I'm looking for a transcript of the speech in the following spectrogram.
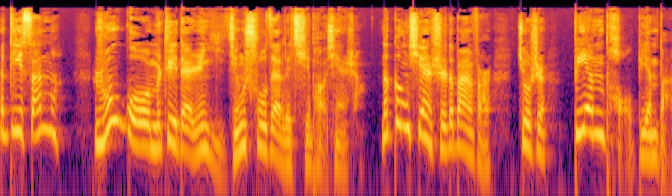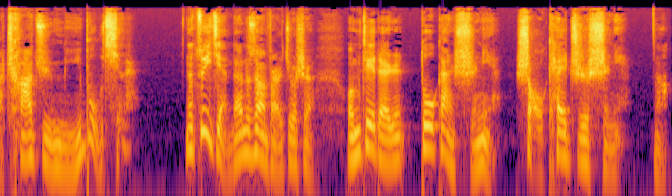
那第三呢？如果我们这代人已经输在了起跑线上，那更现实的办法就是边跑边把差距弥补起来。那最简单的算法就是我们这代人多干十年，少开支十年啊！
